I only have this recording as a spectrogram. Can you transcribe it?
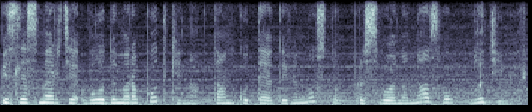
Після смерті Володимира Поткіна танку Т-90 присвоєно назву Владімір.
